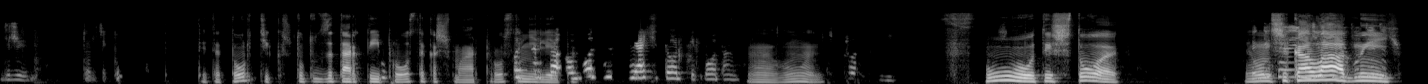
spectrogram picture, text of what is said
Держи тортик. Это тортик? Что тут за торты? Просто кошмар, просто Вот, это- нелепо. вот настоящий тортик, вот он. А, вот. Фу, ты что? Он это я шоколадный.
